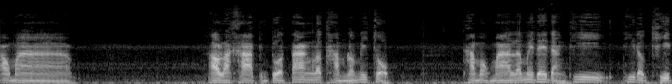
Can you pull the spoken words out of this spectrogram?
เอามา เอาราคาเป็นตัวตั้งแล้วทำแล้วไม่จบทำออกมาแล้วไม่ได้ดังที่ที่เราคิด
